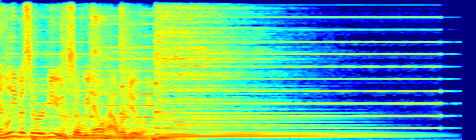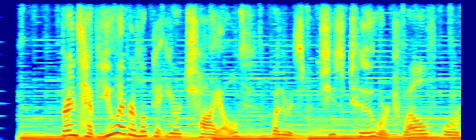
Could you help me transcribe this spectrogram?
and leave us a review so we know how we're doing. Friends, have you ever looked at your child, whether it's she's 2 or 12 or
